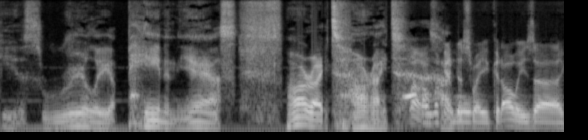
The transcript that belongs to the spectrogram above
He is really a pain in the ass. All right, all right. Well, look I at it this will- way: you could always uh,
